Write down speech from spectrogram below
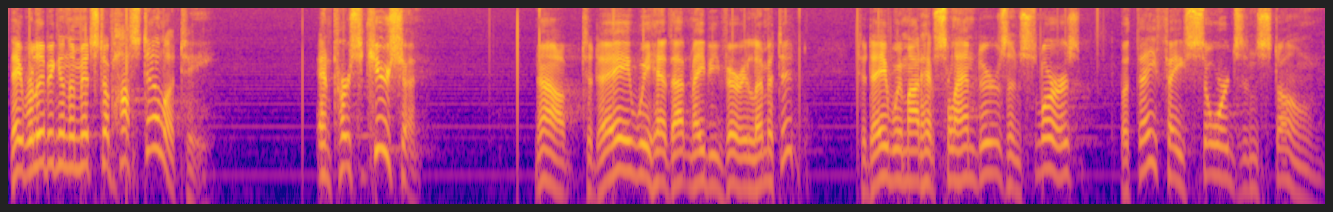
they were living in the midst of hostility and persecution. Now, today we have that may be very limited. Today we might have slanders and slurs, but they faced swords and stones.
